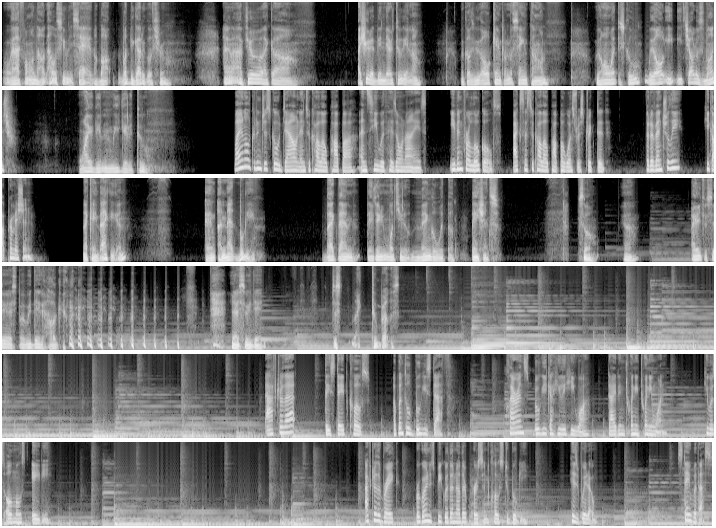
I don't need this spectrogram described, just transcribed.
When I found out, I was feeling sad about what they got to go through. And I feel like uh, I should have been there too, you know, because we all came from the same town. We all went to school. We all eat each other's lunch. Why didn't we get it too? Lionel couldn't just go down into Kalaupapa and see with his own eyes. Even for locals, access to Kalaupapa was restricted. But eventually, he got permission. I came back again and I met Boogie. Back then, they didn't want you to mingle with the patients. So, yeah. I hate to say this, but we did hug. yes, we did. Just like two brothers. After that, they stayed close up until Boogie's death. Clarence Boogie Kahilihiwa died in 2021. He was almost 80. After the break, we're going to speak with another person close to Boogie his widow. Stay with us.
